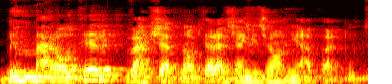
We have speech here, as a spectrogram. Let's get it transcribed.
به مراتب وحشتناکتر از جنگ جهانی اول بود.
